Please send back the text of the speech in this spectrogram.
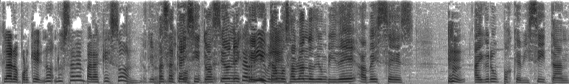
claro, porque no, no saben para qué son. Lo que pasa es que hay cosas. situaciones Es que estamos hablando de un video, a veces hay grupos que visitan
